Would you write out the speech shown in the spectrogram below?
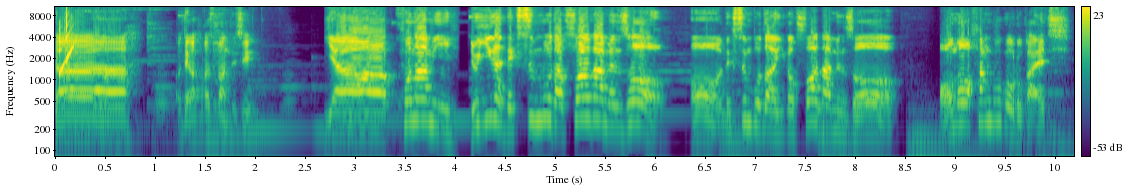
자 어, 내가 사라지면 안 되지? 야 코나미. 여기가 넥슨보다 후하다면서? 어 넥슨보다 이거 후하다면서? 언어 한국어로 가야지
